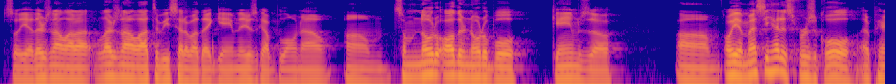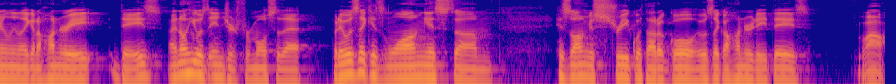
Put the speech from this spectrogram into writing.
so yeah, there's not a lot. Of, there's not a lot to be said about that game. They just got blown out. Um, some not- other notable games though. Um, oh yeah, Messi had his first goal apparently like in 108 days. I know he was injured for most of that, but it was like his longest um, his longest streak without a goal. It was like 108 days. Wow.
